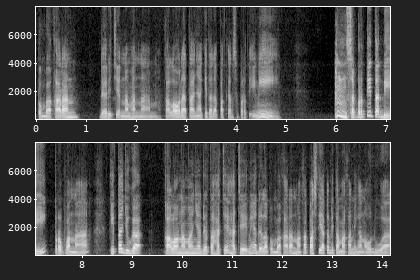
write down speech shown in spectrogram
pembakaran dari C6H6. Kalau datanya kita dapatkan seperti ini. seperti tadi Provana, kita juga kalau namanya delta HC, HC ini adalah pembakaran, maka pasti akan ditambahkan dengan O2.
